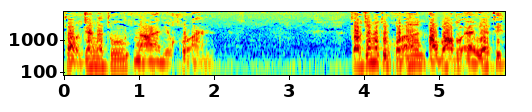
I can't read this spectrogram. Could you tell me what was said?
ترجمة معاني القرآن. ترجمة القرآن أو بعض آياته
